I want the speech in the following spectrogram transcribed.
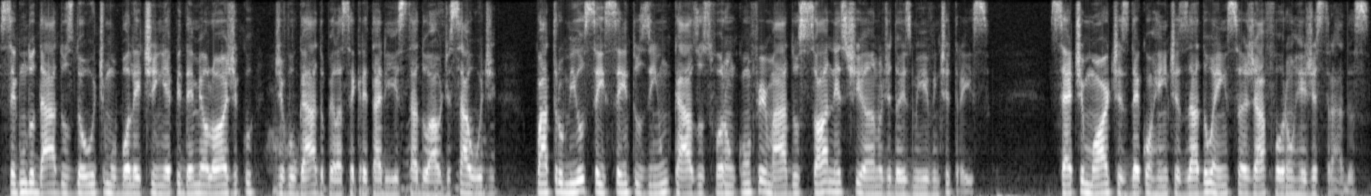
Segundo dados do último boletim epidemiológico divulgado pela Secretaria Estadual de Saúde, 4.601 casos foram confirmados só neste ano de 2023. Sete mortes decorrentes da doença já foram registradas.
